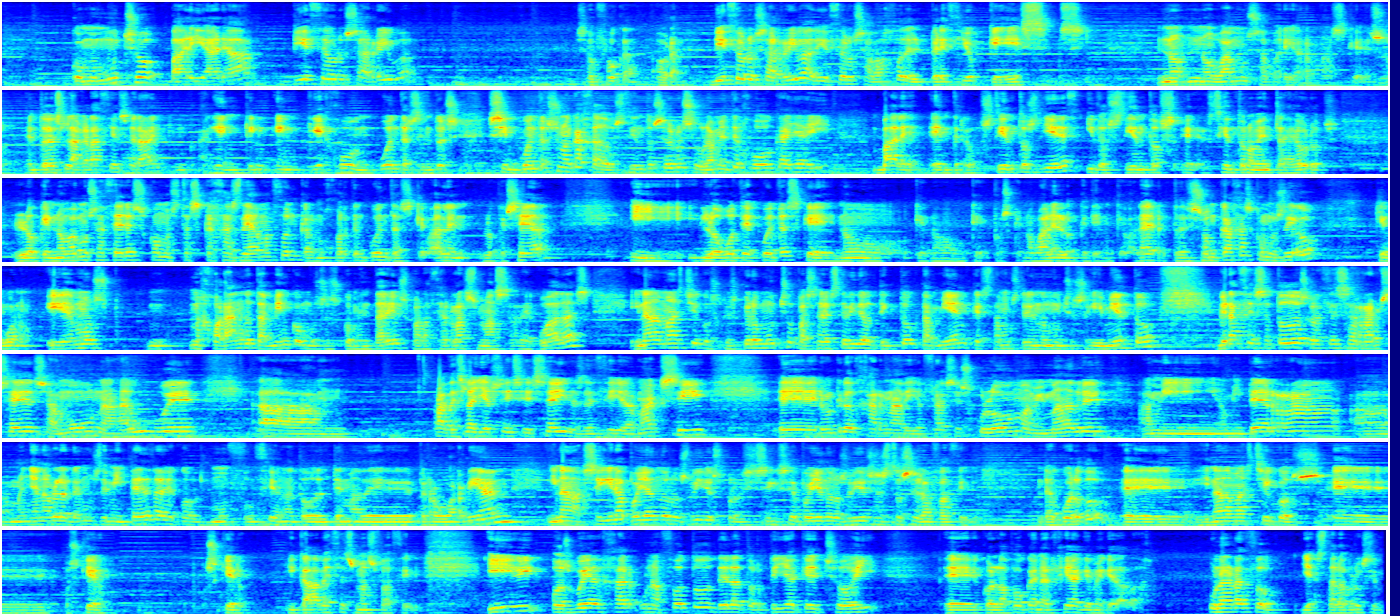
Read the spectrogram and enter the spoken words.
como mucho, variará 10 euros arriba. ¿Se enfoca? Ahora, 10 euros arriba, 10 euros abajo del precio que es sí. No, no vamos a variar más que eso. Entonces la gracia será en, en, qué juego encuentras. Entonces, si encuentras una caja de 200 euros, seguramente el juego que hay ahí vale entre 210 y 200, 190 eh, euros. Lo que no vamos a hacer es como estas cajas de Amazon que a lo mejor te encuentras que valen lo que sea y luego te encuentras que no, que no, que, pues que no valen lo que tienen que valer. Entonces son cajas, como os digo, que bueno, iremos mejorando también con vuestros comentarios para hacerlas más adecuadas. Y nada más chicos, que os quiero mucho, pasar este vídeo a TikTok también, que estamos teniendo mucho seguimiento. Gracias a todos, gracias a Ramsés, a Moon, a V, a a The Slayer 666, es decir, a Maxi, eh, no me quiero dejar a nadie, a Coulomb, a mi madre, a mi, a mi perra, mañana hablaremos de mi perra, de cómo funciona todo el tema de perro guardián, y nada, seguir apoyando los vídeos, porque si seguís apoyando los vídeos esto será fácil, ¿de acuerdo? Eh, y nada más chicos, eh, os quiero, os quiero, y cada vez es más fácil. Y os voy a dejar una foto de la tortilla que he hecho hoy con la poca energía que me quedaba. Un abrazo y hasta la próxima.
